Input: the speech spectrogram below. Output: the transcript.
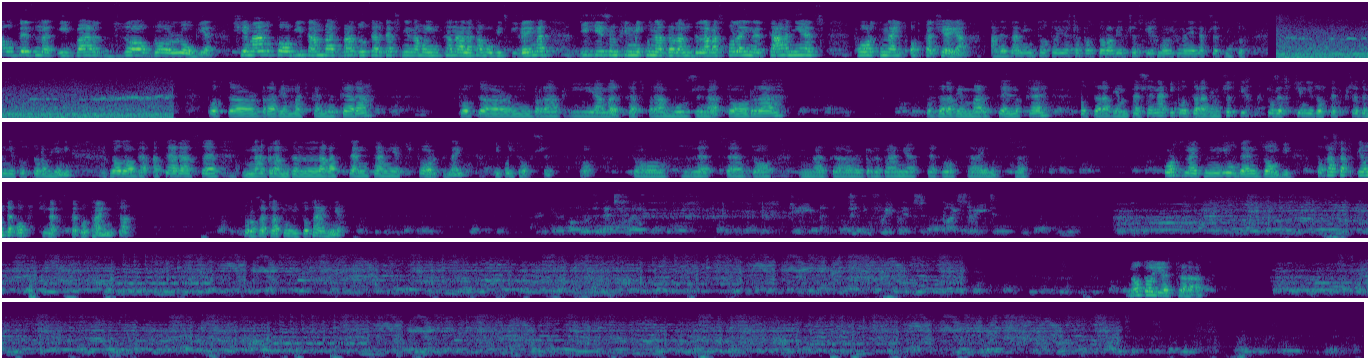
autyzm i bardzo go lubię. Siemanko, witam Was bardzo serdecznie na moim kanale Pawłowicki Gamer. W dzisiejszym filmiku nagram dla Was kolejny taniec Fortnite od Kacieja. Ale zanim to, to jeszcze pozdrowię wszystkich moich najlepszych widzów. Pozdrawiam Maćka Niagara. Pozdrawiam Kacpra Murzynatora. Pozdrawiam Martynkę, pozdrawiam Peszynę i pozdrawiam wszystkich, którzy chcieli zostać przeze mnie pozdrowieni. No dobra, a teraz e, nagram dla Was ten taniec Fortnite. I to wszystko. To lecę do nagrywania tego tańca. Fortnite New Dance Zombie. To hashtag piąty odcinek z tego tańca. Trochę czasu mi to zajmie. Fragrance by Street. No to jeszcze raz.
